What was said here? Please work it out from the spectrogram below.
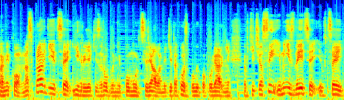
Famicom. Насправді це ігри, які зроблені по мультсеріалам, які також були популярні в ті часи. І мені здається, в цей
